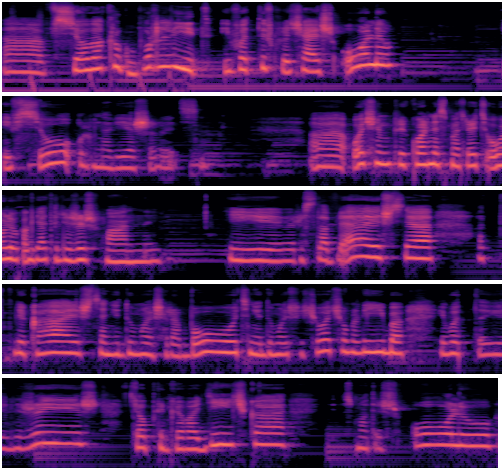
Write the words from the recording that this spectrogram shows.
А, все вокруг бурлит. И вот ты включаешь Олю, и все уравновешивается. А, очень прикольно смотреть Олю, когда ты лежишь в ванной и расслабляешься, отвлекаешься, не думаешь о работе, не думаешь еще о чем-либо. И вот ты лежишь, тепленькая водичка, смотришь Олю,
